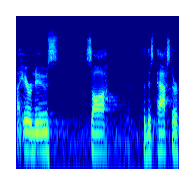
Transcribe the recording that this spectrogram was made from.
I hear news, saw that this pastor,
